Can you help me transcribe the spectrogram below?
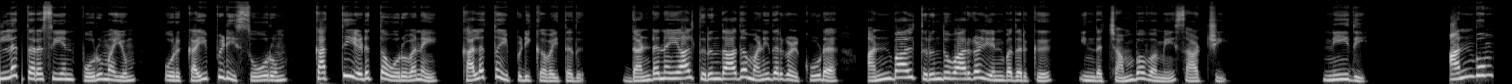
இல்லத்தரசியின் பொறுமையும் ஒரு கைப்பிடி சோறும் கத்தி எடுத்த ஒருவனை கலத்தை பிடிக்க வைத்தது. தண்டனையால் திருந்தாத மனிதர்கள் கூட அன்பால் திருந்துவார்கள் என்பதற்கு இந்தச் சம்பவமே சாட்சி. நீதி. அன்பும்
